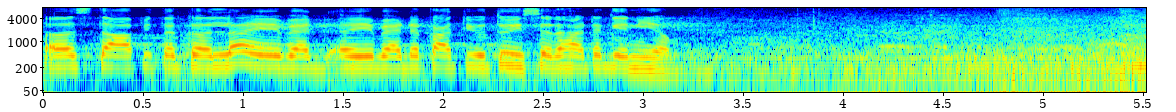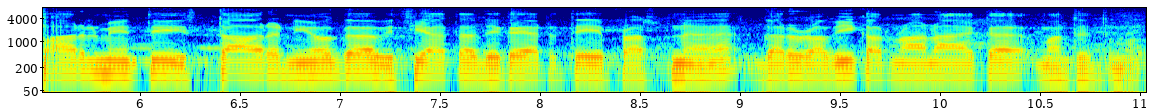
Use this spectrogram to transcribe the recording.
අ, ස්ථාපිත කරලා ඒ වැඩ- ඒ වැඩ කටයුතු ඉස්සරහට ගෙනියමු. පාර්ලිමේන්තයේ ස්ථාවර නියෝග විසිහත දෙක යටතේ ප්‍රශ්න ගරු රවී කරුණානායක මන්ත්‍රතුමා.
